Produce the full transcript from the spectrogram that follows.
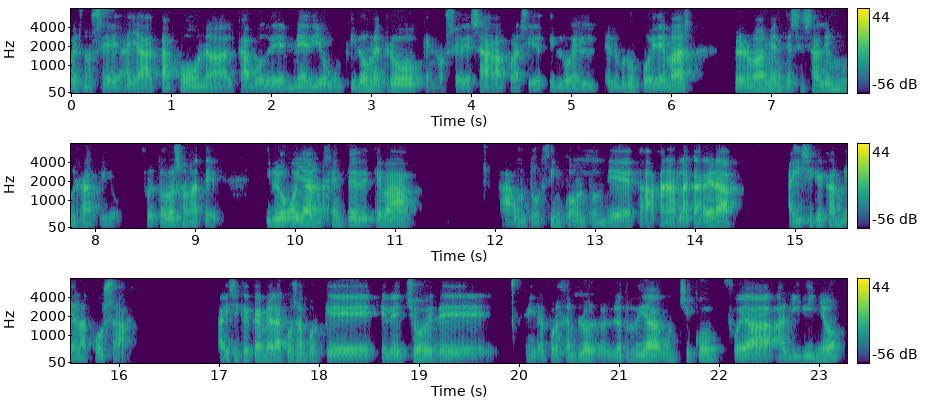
pues no sé, haya tapón al cabo de medio un kilómetro, que no se deshaga, por así decirlo, el, grupo y demás, pero normalmente se sale muy rápido, sobre todo los amateurs. Y luego ya en gente que va a un top 5, a un top 10, a ganar la carrera, ahí sí que cambia la cosa. Ahí sí que cambia la cosa porque el hecho de, mira, por ejemplo, el otro día un chico fue a, a Liviño,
